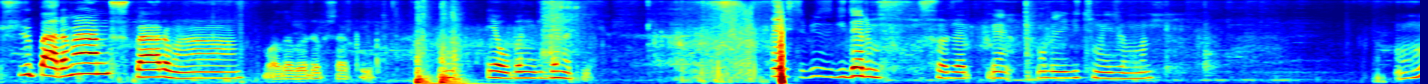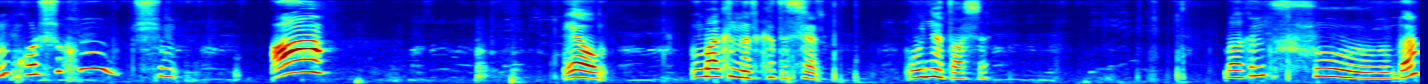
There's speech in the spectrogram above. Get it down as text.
Süperman. Bu da böyle bir şarkı. Ya ben gidemedim. Neyse biz giderim. Şöyle ben oraya gitmeyeceğim ben. Aha, karışık mı? Şimdi... Aa! Ya bakın arkadaşlar. Oyun hatası. Bakın şurada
